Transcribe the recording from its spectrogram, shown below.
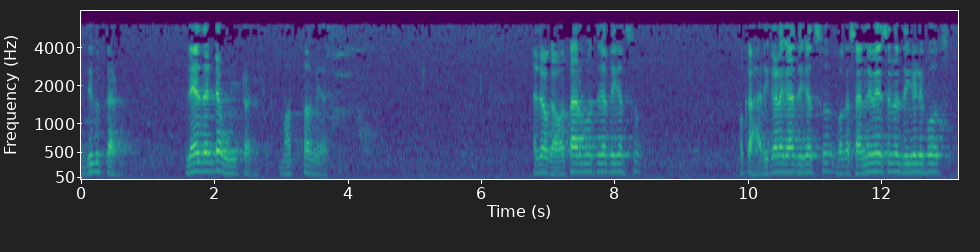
దిగుతాడు. లేదంటే ఉంటాడు. మొత్తం వ్యాసం అది ఒక అవతారమూర్తిగా దిగచ్చు. ఒక హరికళగా దిగచ్చు. ఒక సన్నివేశంలో దిగిళ్ళిపోవచ్చు.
